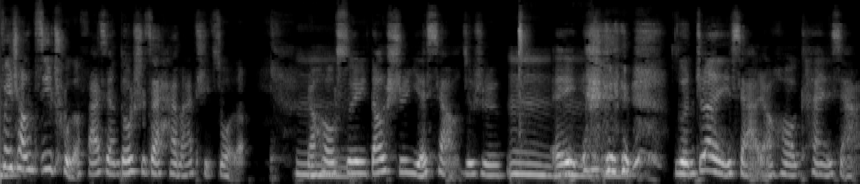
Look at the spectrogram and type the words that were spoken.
非常基础的发现都是在海马体做的。然后，所以当时也想，就是，嗯，哎，轮转一下，然后看一下，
